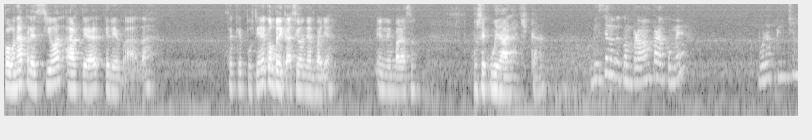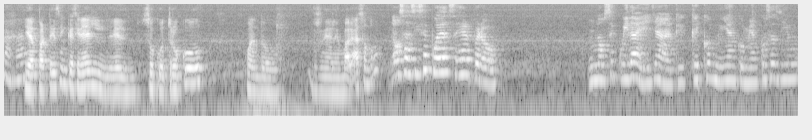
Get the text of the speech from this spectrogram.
por una presión arterial elevada. O sea que pues tiene complicaciones, vaya, en el embarazo. Pues se cuidará, chica. ¿Viste lo que compraban para comer? Pura pinche mamá. Y aparte dicen que tiene el, el sucutrucu cuando, pues en el embarazo, ¿no? O sea, sí se puede hacer, pero no se cuida ella. ¿Qué, qué comían? Comían cosas bien...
